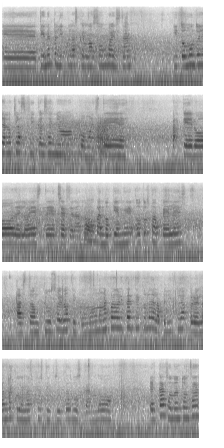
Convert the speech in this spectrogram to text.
eh, tiene películas que no son western y todo el mundo ya lo clasifica el señor como este vaquero del oeste, etcétera, ¿no? Cuando tiene otros papeles hasta incluso eróticos, ¿no? No me acuerdo ahorita el título de la película, pero él anda con unas prostitutas buscando el caso, ¿no? Entonces,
